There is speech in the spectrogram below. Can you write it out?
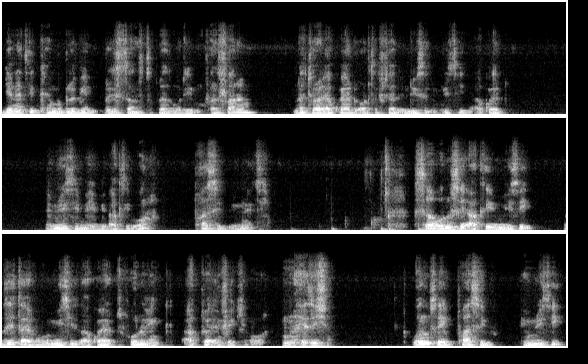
genetic hemoglobin resistance to Plasmodium falciparum, naturally acquired or artificial induced immunity. Acquired immunity may be active or passive immunity. So when we say active immunity, this type of immunity is acquired following actual infection or immunization. When we say passive immunity,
